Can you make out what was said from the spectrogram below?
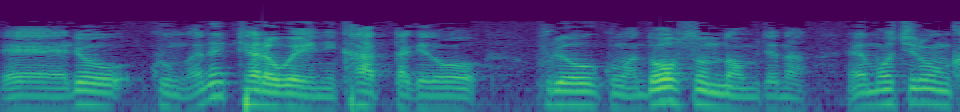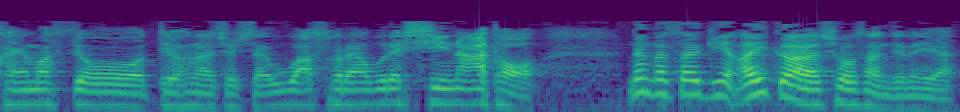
えー、りょうくんがね、キャラウェイに勝ったけど、不良君はどうすんの？みたいな、えー、もちろん買えますよっていう話をした。ら、うわ、それは嬉しいなと。なんか最近、相川翔さんじゃないや、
